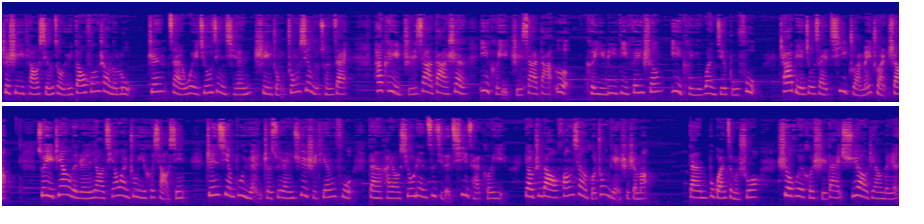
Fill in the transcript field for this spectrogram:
这是一条行走于刀锋上的路。真在未究竟前是一种中性的存在，它可以直下大善，亦可以直下大恶；可以立地飞升，亦可以万劫不复。差别就在气转没转上。所以，这样的人要千万注意和小心。真线不远，这虽然确实天赋，但还要修炼自己的气才可以。要知道方向和重点是什么。但不管怎么说，社会和时代需要这样的人。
